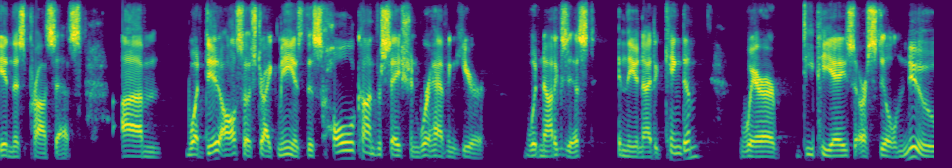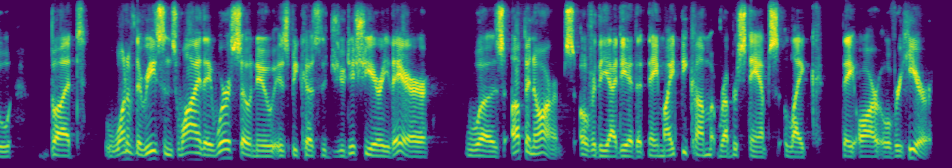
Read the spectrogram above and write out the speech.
in this process. Um, what did also strike me is this whole conversation we're having here would not exist in the United Kingdom, where DPAs are still new, but one of the reasons why they were so new is because the judiciary there was up in arms over the idea that they might become rubber stamps like they are over here.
